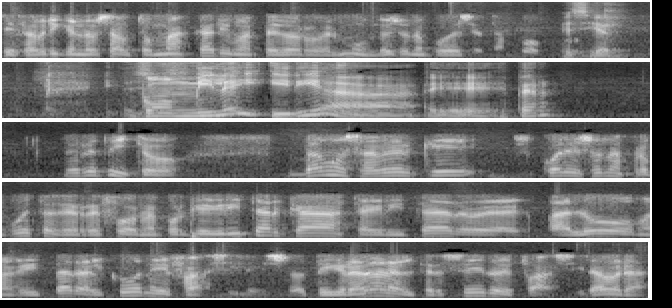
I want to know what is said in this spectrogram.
se fabriquen los autos más caros y más pedorros del mundo. Eso no puede ser tampoco. Es cierto. ¿Con mi ley iría, eh, Esper? Le repito, vamos a ver qué cuáles son las propuestas de reforma, porque gritar casta, gritar eh, paloma, gritar halcón es fácil eso, degradar al tercero es fácil. Ahora,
